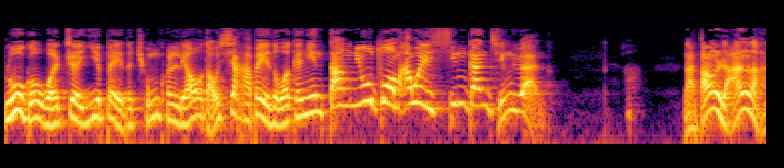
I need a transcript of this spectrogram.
如果我这一辈子穷困潦倒，下辈子我跟您当牛做马，我也心甘情愿呢。啊。那当然了，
